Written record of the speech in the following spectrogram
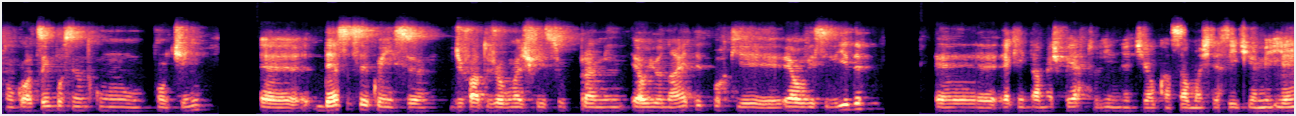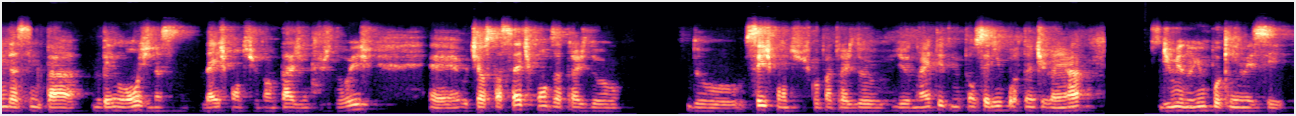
concordo 100% com, com o time. É, dessa sequência, de fato, o jogo mais difícil para mim é o United, porque é o vice-líder, é, é, quem está mais perto ali né, de alcançar o Manchester City e ainda assim está bem longe, né, 10 pontos de vantagem entre os dois. É, o Chelsea está 7 pontos atrás do, do. 6 pontos, desculpa, atrás do United, então seria importante ganhar, diminuir um pouquinho esse,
